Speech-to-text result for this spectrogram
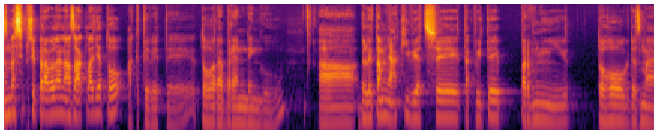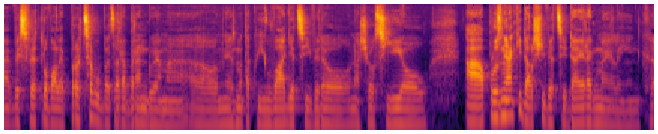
jsme si připravili na základě toho aktivity, toho rebrandingu a byly tam nějaké věci, takový ty první, toho, kde jsme vysvětlovali, proč se vůbec rebrandujeme. Eh, měli jsme takový uváděcí video našeho CEO a plus nějaký další věci, direct mailing, eh,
